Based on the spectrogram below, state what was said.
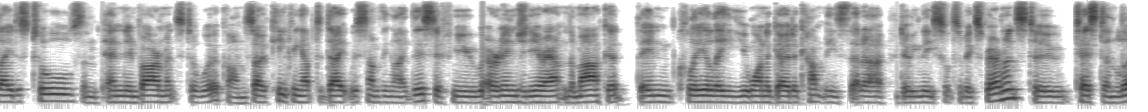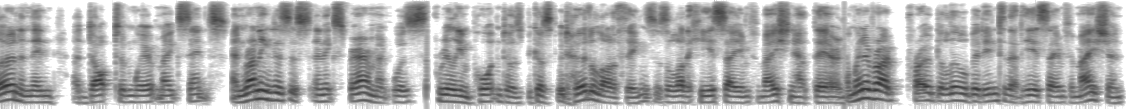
latest tools and, and environments to work on. So keeping up to date with something like this, if you are an engineer out in the market, then clearly you want to go to companies that are doing these sorts of experiments to test and learn and then adopt them where it makes sense. And running it as an experiment was really important to us because we'd heard a lot of things. There's a lot of hearsay information out there. And whenever I probed a little bit into that hearsay information,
